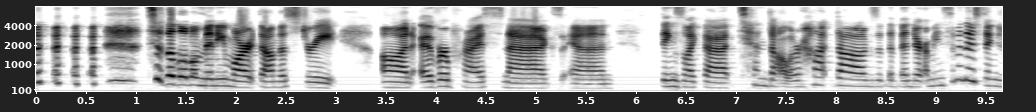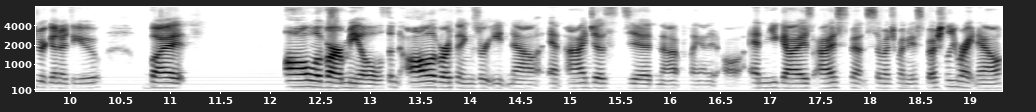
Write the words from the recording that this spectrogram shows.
to the little mini mart down the street on overpriced snacks and things like that. $10 hot dogs at the vendor. I mean, some of those things you're going to do, but all of our meals and all of our things are eaten out and i just did not plan it all. And you guys i spent so much money especially right now.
